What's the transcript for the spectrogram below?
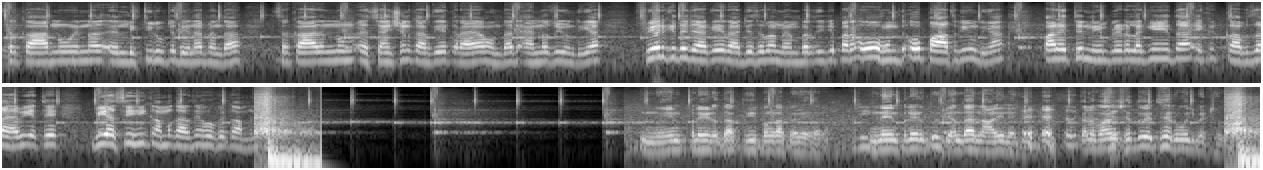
ਸਰਕਾਰ ਨੂੰ ਇਹਨਾਂ ਲਿਖਤੀ ਰੂਪ ਚ ਦੇਣਾ ਪੈਂਦਾ। ਸਰਕਾਰ ਨੂੰ ਸੈਂਕਸ਼ਨ ਕਰਦੀ ਹੈ ਕਿਰਾਇਆ ਹੁੰਦਾ ਐਨਓਸੀ ਹੁੰਦੀ ਹੈ ਫਿਰ ਕਿਤੇ ਜਾ ਕੇ ਰਾਜ ਸਭਾ ਮੈਂਬਰ ਦੀ ਜੇ ਪਰ ਉਹ ਹੁੰਦ ਉਹ ਪਾਸ ਨਹੀਂ ਹੁੰਦੀਆਂ। ਪਰ ਇੱਥੇ ਨੇਮ ਪਲੇਟ ਲੱਗੀਆਂ ਇਹ ਤਾਂ ਇੱਕ ਕਬਜ਼ਾ ਹੈ ਵੀ ਇੱਥੇ ਵੀ ਅਸੀਂ ਹੀ ਕੰਮ ਕਰਦੇ ਹਾਂ ਹੋਰ ਕੋਈ ਕੰਮ ਨਹੀਂ। ਨੇਮ ਪਲੇਟ ਦਾ ਕੀ ਪੰਗਾ ਪੈ ਗਿਆ ਨੇਮ ਪਲੇਟ ਤੂੰ ਜਾਂਦਾ ਨਾਲ ਹੀ ਲੈ ਜਾ। ਕਲਵੰਤ ਸਿੱਧੂ ਇੱਥੇ ਰੋਜ਼ ਬੈਠੂਗਾ।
